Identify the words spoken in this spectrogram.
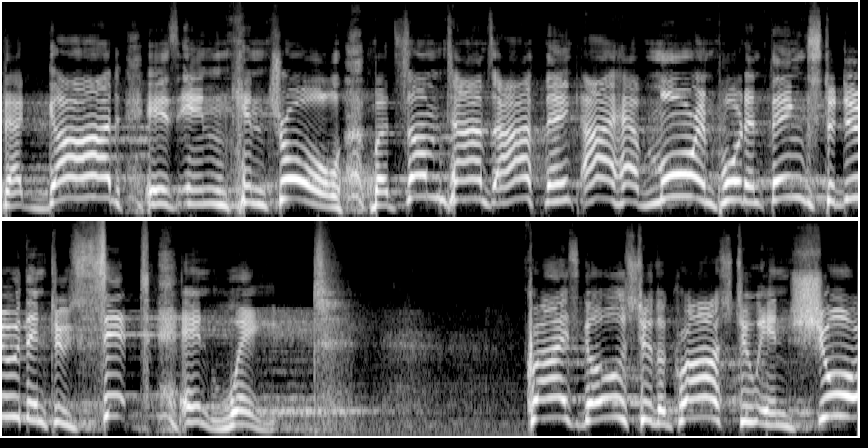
that God is in control. But sometimes I think I have more important things to do than to sit and wait. Christ goes to the cross to ensure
